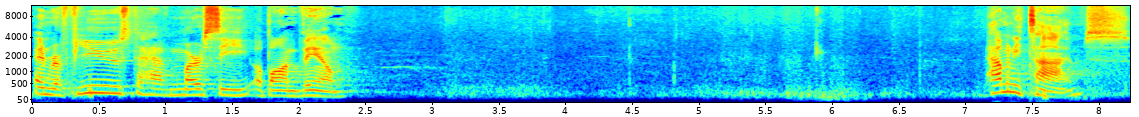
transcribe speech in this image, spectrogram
and refuse to have mercy upon them. How many times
